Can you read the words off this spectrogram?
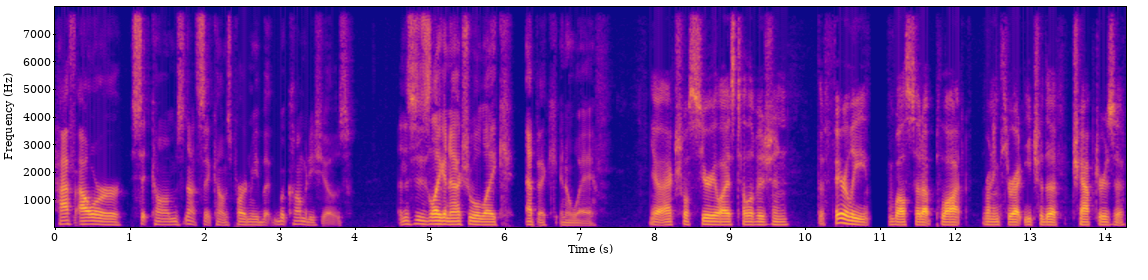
half hour sitcoms, not sitcoms, pardon me, but but comedy shows. And this is like an actual like epic in a way. Yeah, actual serialized television. The fairly well set up plot running throughout each of the chapters, uh,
